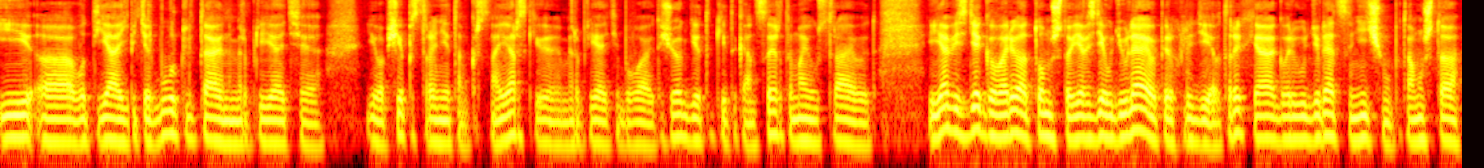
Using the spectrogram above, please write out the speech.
И э, вот я в Петербург летаю на мероприятия, и вообще по стране там красноярские мероприятия бывают, еще где-то какие-то концерты мои устраивают. И я везде говорю о том, что я везде удивляю, во-первых, людей, а во-вторых, я говорю, удивляться нечему, потому что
